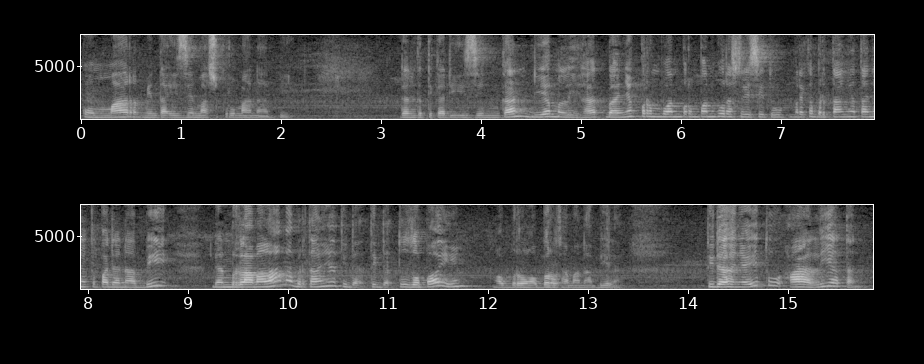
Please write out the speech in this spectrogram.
Umar minta izin masuk rumah nabi. Dan ketika diizinkan dia melihat banyak perempuan-perempuan kuras di situ. Mereka bertanya-tanya kepada nabi dan berlama-lama bertanya tidak tidak to the point ngobrol-ngobrol sama nabi lah. Tidak hanya itu aliyatan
